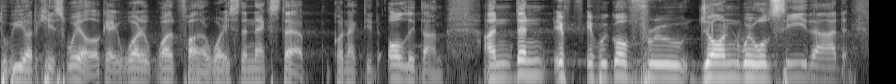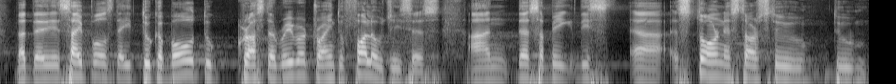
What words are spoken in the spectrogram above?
to be at his will. Okay, what, what Father, what is the next step? Connected all the time. And then if, if we go through John, we will see that, that the disciples, they took a boat to cross the river trying to follow Jesus. And there's a big, this uh, storm starts to to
